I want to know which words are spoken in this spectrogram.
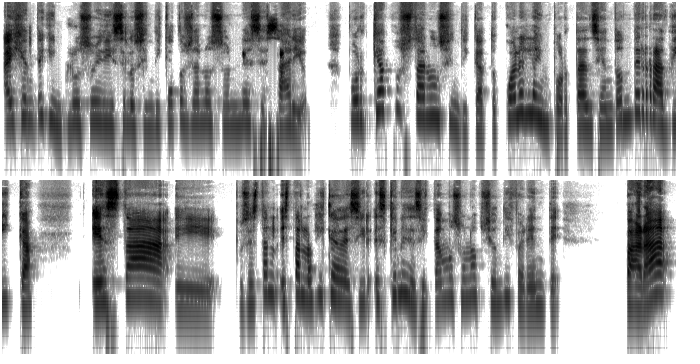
Hay gente que incluso dice los sindicatos ya no son necesarios. ¿Por qué apostar a un sindicato? ¿Cuál es la importancia? ¿En dónde radica esta, eh, pues esta, esta lógica de decir es que necesitamos una opción diferente para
